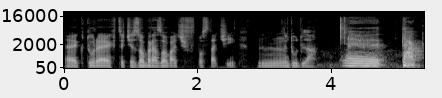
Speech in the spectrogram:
e, które chcecie zobrazować w postaci mm, dudla. E, tak,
